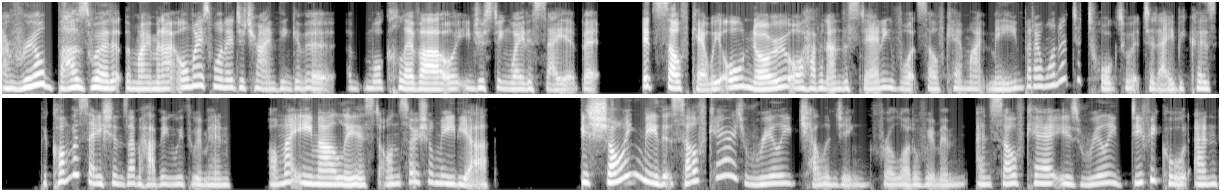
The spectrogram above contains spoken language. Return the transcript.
a real buzzword at the moment. I almost wanted to try and think of a, a more clever or interesting way to say it, but it's self care. We all know or have an understanding of what self care might mean, but I wanted to talk to it today because the conversations I'm having with women on my email list, on social media, is showing me that self care is really challenging for a lot of women and self care is really difficult. And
